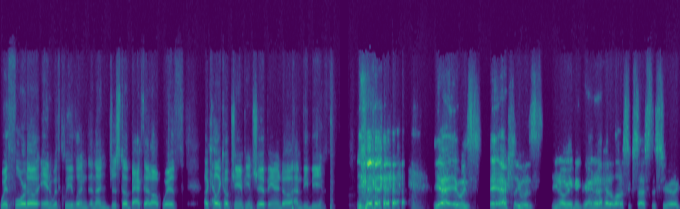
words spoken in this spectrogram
with Florida and with Cleveland, and then just to back that up with a Kelly Cup championship and uh, MVP. Yeah, yeah, it was. It actually was. You know, I mean, granted, I had a lot of success this year. Like,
